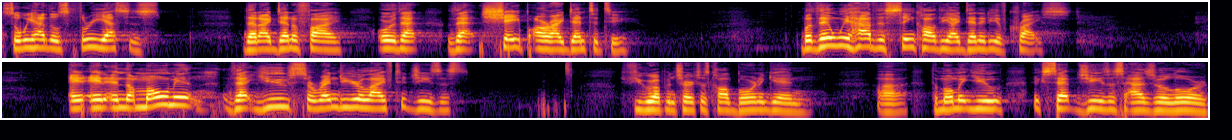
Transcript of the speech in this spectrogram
So we have those three S's that identify or that that shape our identity. But then we have this thing called the identity of Christ. And, and, and the moment that you surrender your life to Jesus, if you grew up in church, it's called born again. Uh, the moment you accept Jesus as your Lord,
